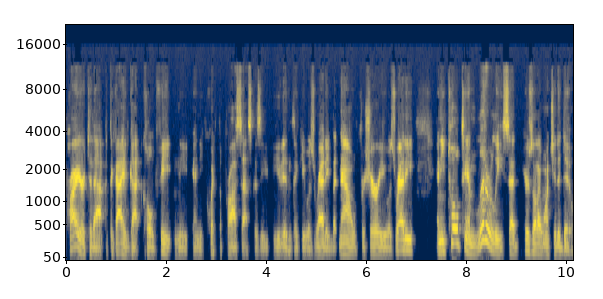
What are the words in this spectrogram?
prior to that but the guy had got cold feet and he and he quit the process because he, he didn't think he was ready but now for sure he was ready and he told Tim, literally said, Here's what I want you to do.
